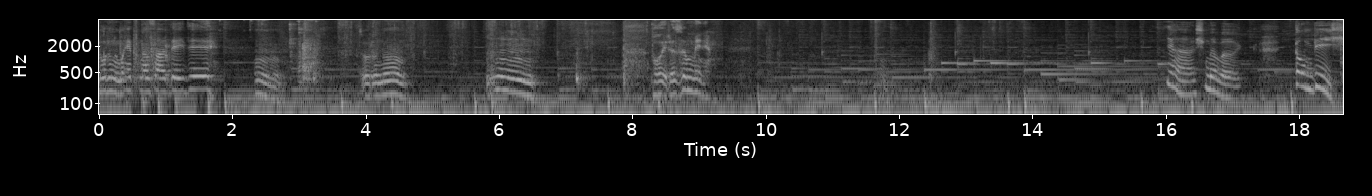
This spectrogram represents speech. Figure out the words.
Torunuma, hep nazar değdi. Hmm. Torunum. Hmm. Poyraz'ım benim. Ya şuna bak. Tombiş.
